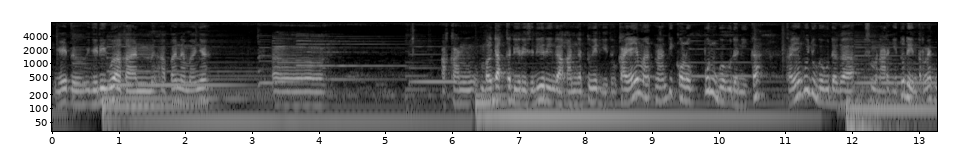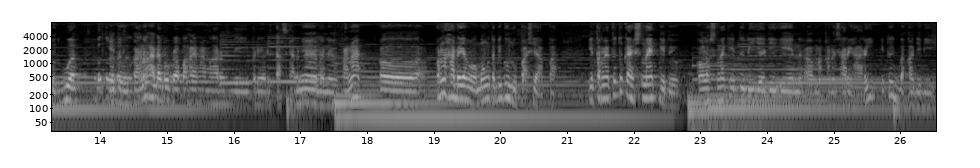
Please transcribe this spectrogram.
Gitu. Jadi gue akan apa namanya eh akan meledak ke diri sendiri nggak akan nge-tweet gitu. Kayaknya nanti kalaupun gue udah nikah kayaknya gue juga udah gak semenarik itu di internet buat gue betul Gitu, betul. Karena- karena ada beberapa hal yang memang harus diprioritaskan. Gitu bener ya. bener. Karena eh, pernah ada yang ngomong tapi gue lupa siapa internet itu kayak snack gitu. Kalau snack itu dijadiin eh, makanan sehari-hari itu bakal jadi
